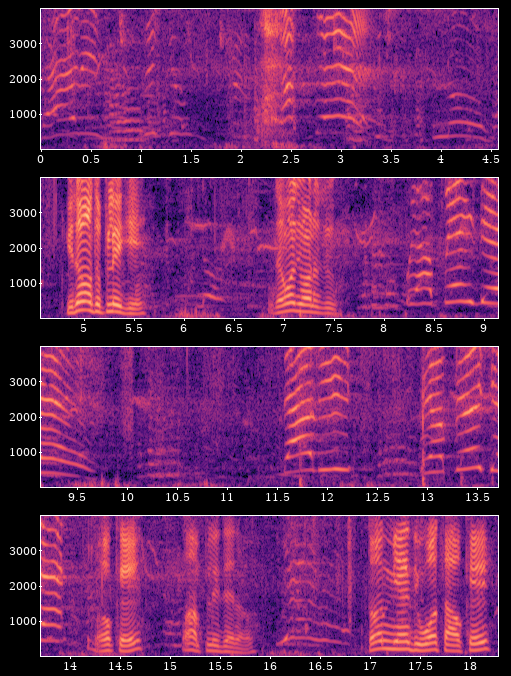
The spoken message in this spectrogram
Daddy, did you- That's it. No, You don't want to play again? no. Then what do you want to do? We are playing there. Daddy, we are playing there. Okay. Go and play there now. Yeah. Don't near the water, okay?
